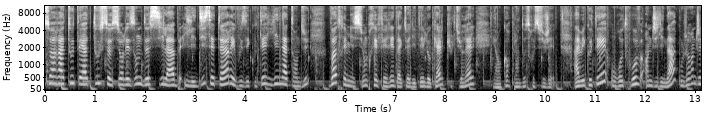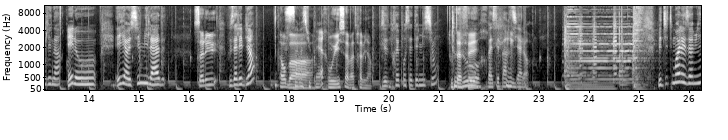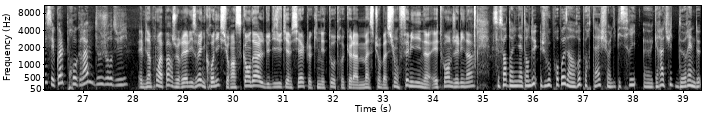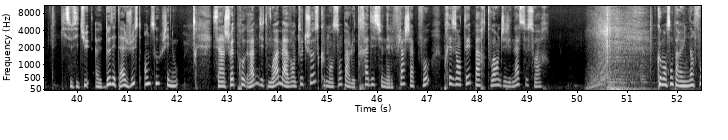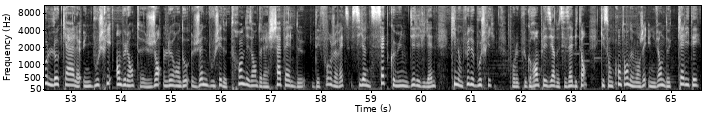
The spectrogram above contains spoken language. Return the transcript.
Bonsoir à toutes et à tous sur les ondes de Syllab. Il est 17h et vous écoutez L'Inattendu, votre émission préférée d'actualité locale, culturelle et encore plein d'autres sujets. À mes côtés, on retrouve Angelina. Bonjour Angelina. Hello. Et il y a aussi Milad. Salut. Vous allez bien? Oh bah, Ça va super. Oui, ça va très bien. Vous êtes prêts pour cette émission? Tout à fait. Bah, c'est parti alors. Mais dites-moi les amis, c'est quoi le programme d'aujourd'hui? Eh bien pour ma part, je réaliserai une chronique sur un scandale du XVIIIe siècle qui n'est autre que la masturbation féminine. Et toi Angelina? Ce soir dans l'inattendu, je vous propose un reportage sur l'épicerie euh, gratuite de Rennes 2, qui se situe euh, deux étages juste en dessous chez nous. C'est un chouette programme, dites-moi, mais avant toute chose, commençons par le traditionnel flash à faux présenté par toi Angelina ce soir. Commençons par une info locale. Une boucherie ambulante, Jean Lerando, jeune boucher de 30 ans de la chapelle de, des Fourgerettes, sillonne sept communes d'Ille-et-Vilaine qui n'ont plus de boucherie, pour le plus grand plaisir de ses habitants qui sont contents de manger une viande de qualité.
